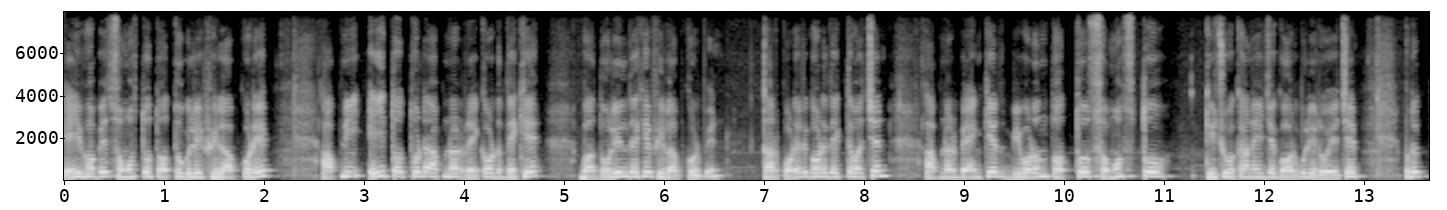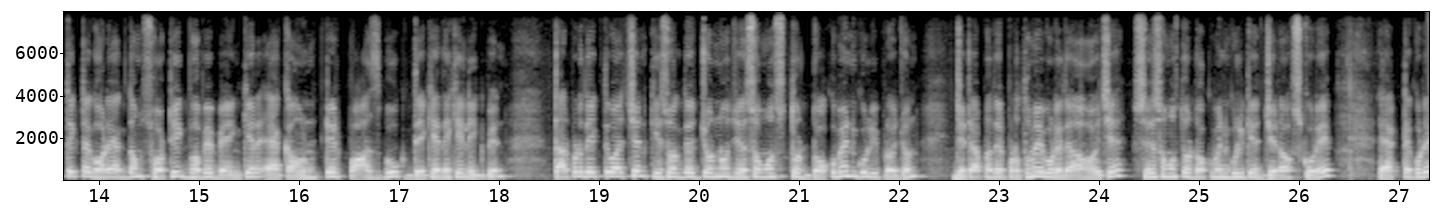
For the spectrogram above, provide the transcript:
এইভাবে সমস্ত তথ্যগুলি ফিল করে আপনি এই তথ্যটা আপনার রেকর্ড দেখে বা দলিল দেখে ফিল করবেন। তারপরের ঘরে দেখতে পাচ্ছেন, আপনার ব্যাংকের বিবরণ, তথ্য, সমস্ত কিছু এখানে যে ঘরগুলি রয়েছে, প্রত্যেকটা ঘরে একদম সঠিকভাবে ব্যাংকের অ্যাকাউন্টের পাসবুক দেখে দেখে লিখবেন। তারপরে দেখতে পাচ্ছেন কৃষকদের জন্য যে সমস্ত ডকুমেন্টগুলি প্রয়োজন, যেটা আপনাদের প্রথমেই বলে দেওয়া হয়েছে, সে সমস্ত ডকুমেন্টগুলিকে জেরক্স করে একটা করে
